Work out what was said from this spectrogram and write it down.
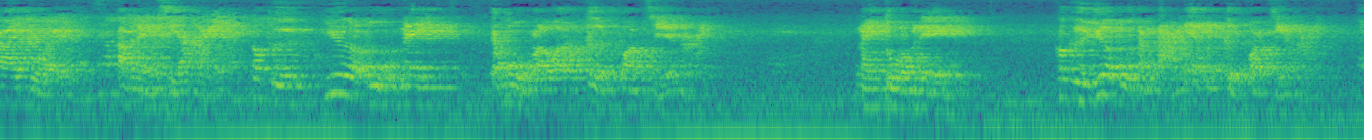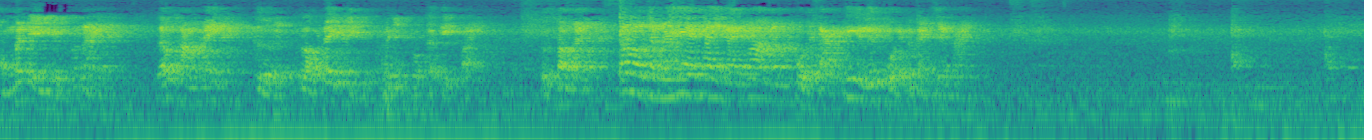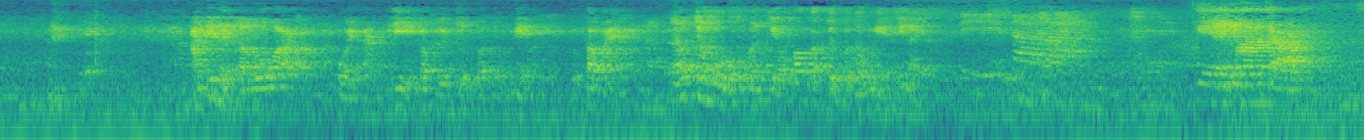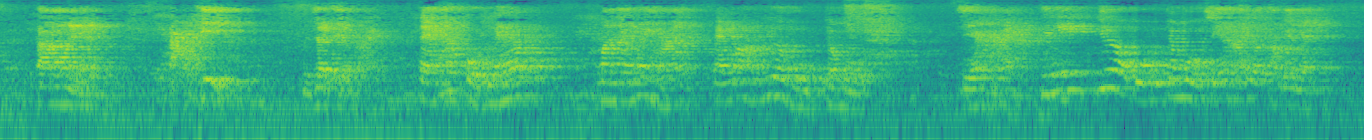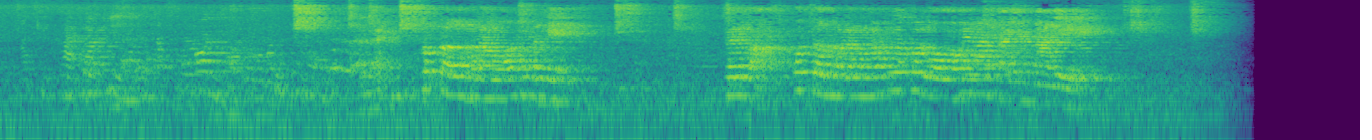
กายป่วยตำแหน่งเสียหาย ก็คือเยื่อบุในจมูกเราอะเกิดความเสียหาย ในตัวมันเอง ก็คือเยื่อบุต่างๆเนี่ยมันเกิดความเสียหาย ของมันเองอยู่ข้างใน แล้วทำให้เกิดเราได้กลิ่นผิดปกติไปถูกต้องไหมถ้าเราจะมาแยกได้ไงว่ามันป่วยต่างที่หรือป่วยตำแหน่งเสียหาย อันที่หนึ่งเรารู้ว่าป่วยต่างที่ก็คือจุดปฐมเหตุถูกต้องไหมแล้วจมูกมันเกี่ยวข้องกับจุดปฐมเหตุที่ไหนเหตุมาจากตำแหน่งต่างที่มันจะเสียหายแต่ถ้ากดแล้ว มันยังไม่หายแปลว่าเยื่อบุจมูกเสียหาย ทีนี้เยื่อบุจมูกเสียหายเราทำยังไงข เด็กใช่หรือเปล่าก็เติมพลังแล้วก็รอให้ร่างกายทำงานเอง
